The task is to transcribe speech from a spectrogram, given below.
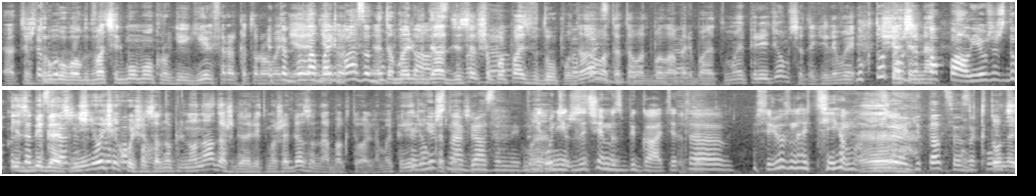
э, ты же Это другого, к 27 округе Гельфера, которого Это не- была нету. борьба за Это борьба, да, действительно, чтобы да. попасть в дупу, да, Попасть вот в это вот была да. борьба. Это Мы перейдем все-таки, или вы Ну, кто-то уже попал, я уже жду, когда ты избегаете? скажешь, Мне не очень попал. хочется, но, но надо же говорить, мы же обязаны об актуальном. Мы перейдем Конечно, к этой теме? обязаны. Ты Нет, нет, зачем избегать? Это это серьезная тема. Э, Уже агитация Кто закончилась.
